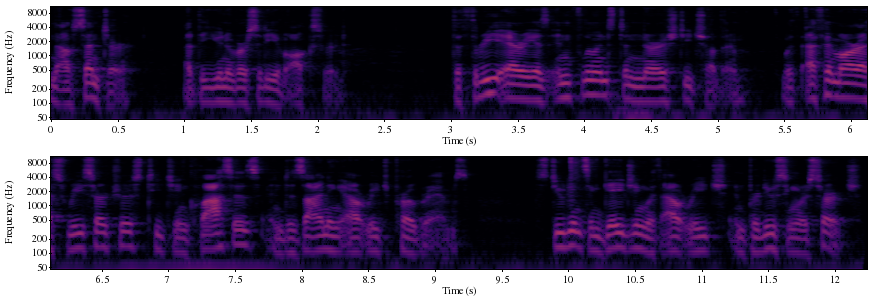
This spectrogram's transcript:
now Center, at the University of Oxford. The three areas influenced and nourished each other, with FMRS researchers teaching classes and designing outreach programs, students engaging with outreach and producing research,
